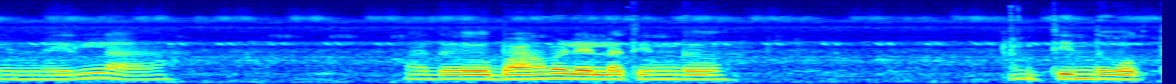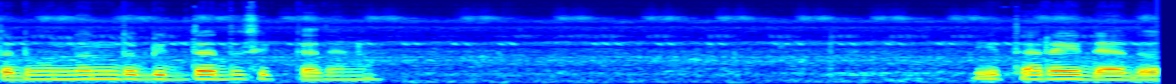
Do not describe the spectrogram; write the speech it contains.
ಇನ್ನು ಇಲ್ಲ. ಅದು ಬಾವಳಿ ಎಲ್ಲ ತಿಂದು ತಿಂದು ಹೋಗ್ತದೆ. ಒಂದೊಂದು ಬಿದ್ದದ್ದು ಸಿಗ್ತದೇನೋ ಈ ಥರ ಇದೆ ಅದು.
